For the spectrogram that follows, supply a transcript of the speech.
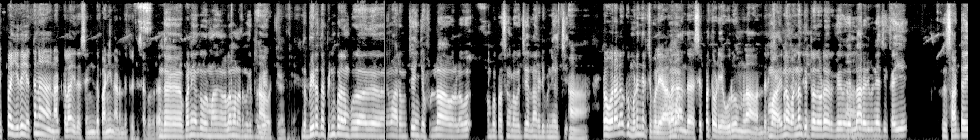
இப்ப இது எத்தனை நாட்களா இதை செஞ்ச பணி நடந்துட்டு இருக்கு சகோதரர்? இந்த பணி வந்து ஒரு மாதம் காலமா நடந்துகிட்டு இருக்கு. Okay okay. இந்த பீடத்தை பின்புறம் ஆரம்பிச்சு இங்க ஃபுல்லா ஓரளவு நம்ம பசங்களை வச்சு எல்லாம் ரெடி பண்ணியாச்சு. இப்போ ஓரளவுக்கு முடிஞ்சிருச்சு போலயே. அழகா. அந்த சிற்பத்தோடைய உருவம்லாம் வந்து இன்னும் வண்ணம் திட்டுறதோட இருக்கு. எல்லாம் ரெடி பண்ணியாச்சு. கை சாட்டை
